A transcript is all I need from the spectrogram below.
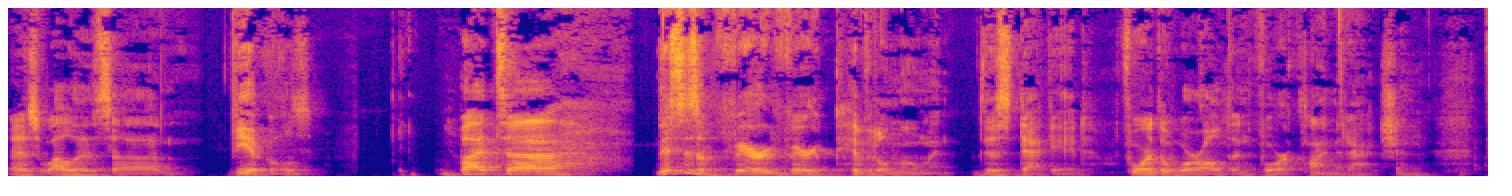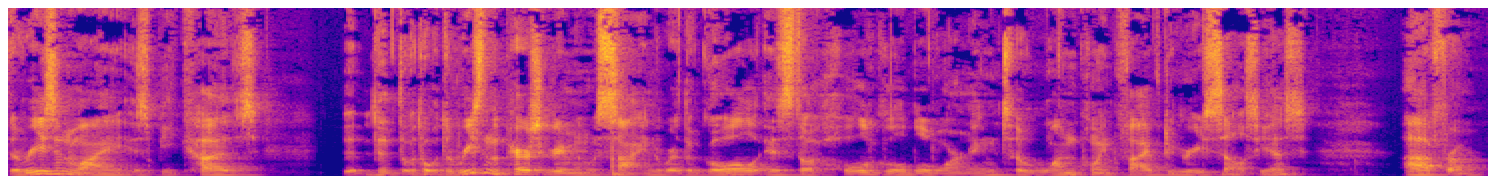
as well as uh, vehicles. But uh, this is a very, very pivotal moment this decade for the world and for climate action. The reason why is because the, the, the, reason the Paris Agreement was signed, where the goal is to hold global warming to 1.5 degrees Celsius uh, from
